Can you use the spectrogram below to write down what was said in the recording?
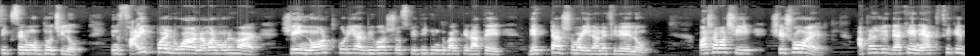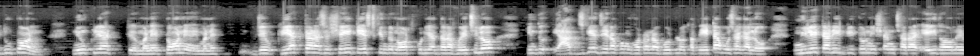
সিক্স এর মধ্যেও ছিল। কিন্তু ফাইভ পয়েন্ট ওয়ান আমার মনে হয়, সেই নর্থ কোরিয়ার বিভৎস স্মৃতি কিন্তু কালকে রাতে দেড়টার সময় ইরানে ফিরে এলো। পাশাপাশি সে সময় আপনারা যদি দেখেন, এক থেকে দু টন নিউক্লিয়ার মানে টন মানে যে রিয়াক্টার আছে, সেই টেস্ট কিন্তু নর্থ কোরিয়ার দ্বারা হয়েছিল। কিন্তু আজকে যেরকম ঘটনা ঘটলো, তাতে এটা বোঝা গেল মিলিটারি ডিটোনেশন ছাড়া এই ধরনের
